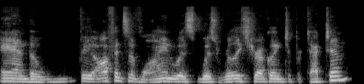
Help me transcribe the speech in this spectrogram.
and the the offensive line was was really struggling to protect him.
